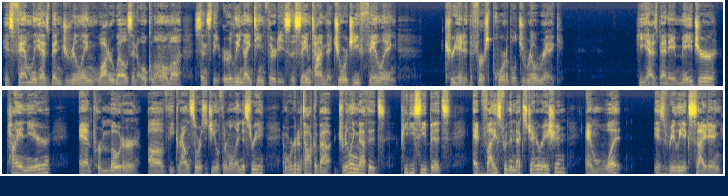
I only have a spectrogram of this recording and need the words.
his family has been drilling water wells in Oklahoma since the early 1930s, the same time that George E. Failing created the first portable drill rig. He has been a major pioneer and promoter of the ground source geothermal industry. And we're going to talk about drilling methods, PDC bits, advice for the next generation, and what is really exciting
